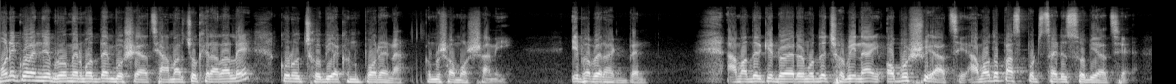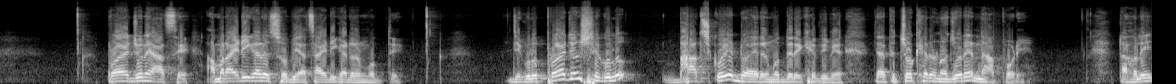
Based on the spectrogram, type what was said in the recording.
মনে করেন যে রুমের মধ্যে আমি বসে আছি, আমার চোখের আড়ালে কোনো ছবি এখন পড়ে না, কোনো সমস্যা নেই। এভাবে রাখবেন। আমাদেরকে ডয়ের মধ্যে ছবি নাই, অবশ্যই আছে, আমারও পাসপোর্ট সাইডের ছবি আছে। প্রয়োজনে আছে, আমার আইডি কার্ডের ছবি আছে, আইডি কার্ডের মধ্যে। যেগুলো প্রয়োজন সেগুলো ভাজ করে ডয়ারের মধ্যে রেখে দিবেন, যাতে চোখের নজরে না পড়ে। তাহলে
